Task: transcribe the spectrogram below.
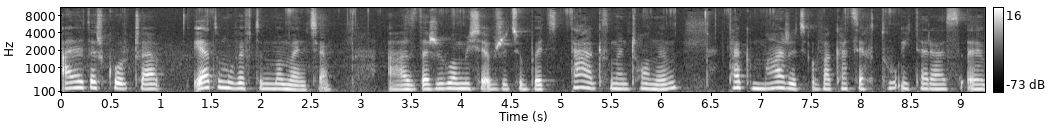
Ale też kurczę, ja to mówię w tym momencie, a zdarzyło mi się w życiu być tak zmęczonym, tak marzyć o wakacjach tu i teraz yy,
